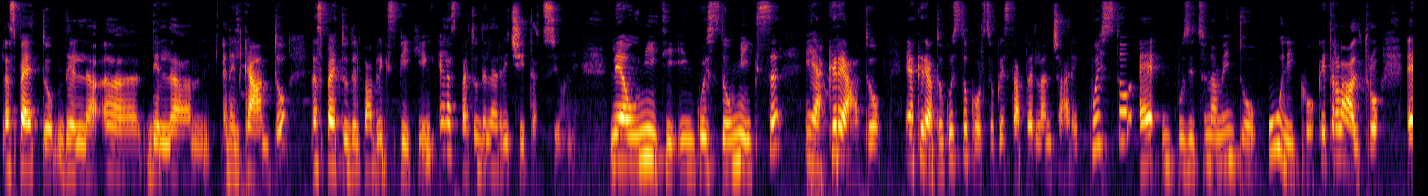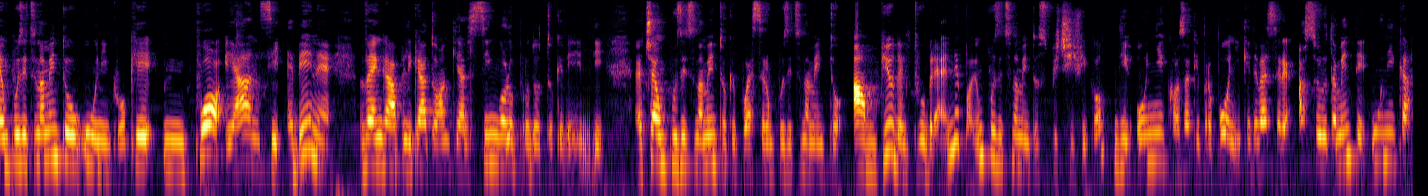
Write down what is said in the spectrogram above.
L'aspetto del, uh, del, del, canto, l'aspetto del public speaking e l'aspetto della recitazione. Le ha uniti in questo mix e ha creato, e ha creato questo corso che sta per lanciare. Questo è un posizionamento unico, che tra l'altro è un posizionamento unico che mh, può e anzi è bene venga applicato anche al singolo prodotto che vendi. Eh, c'è un posizionamento posizionamento che può essere un posizionamento ampio del tuo brand e poi un posizionamento specifico di ogni cosa che proponi, che deve essere assolutamente unica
